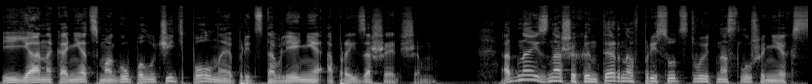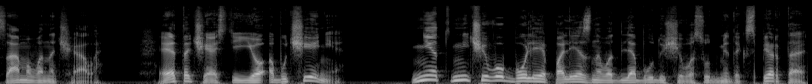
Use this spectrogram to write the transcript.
И я, наконец, могу получить полное представление о произошедшем. Одна из наших интернов присутствует на слушаниях с самого начала. Это часть ее обучения. Нет ничего более полезного для будущего судмедэксперта,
